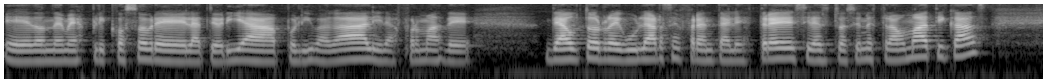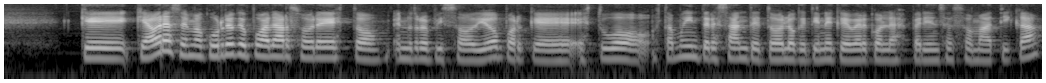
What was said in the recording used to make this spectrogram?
eh, donde me explicó sobre la teoría polivagal y las formas de, de autorregularse frente al estrés y las situaciones traumáticas que, ahora se me ocurrió que puedo hablar sobre esto en otro episodio, porque estuvo, está muy interesante todo lo que tiene que ver con la experiencia somática,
